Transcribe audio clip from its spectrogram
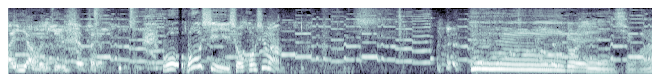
アイアムって言っちゃったよお、奉仕証拠シュマンうーん、どれにしようかな。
